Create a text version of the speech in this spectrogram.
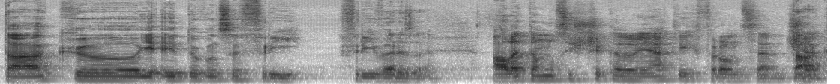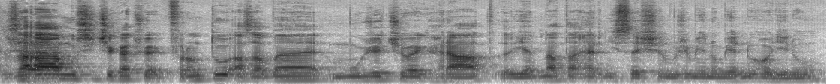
tak eh, je i dokonce free, free verze ale tam musíš čekat do nějakých frontem. Tak, že... za A musí čekat člověk frontu a za B může člověk hrát, jedna ta herní session může mít jenom jednu hodinu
